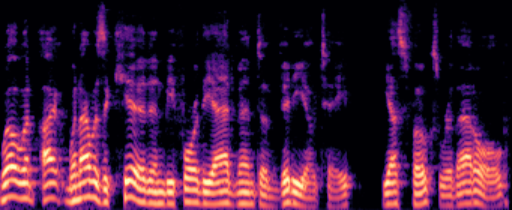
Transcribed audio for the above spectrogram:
Well, when I when I was a kid and before the advent of videotape, yes, folks, we're that old.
